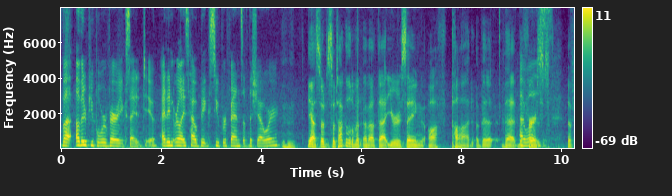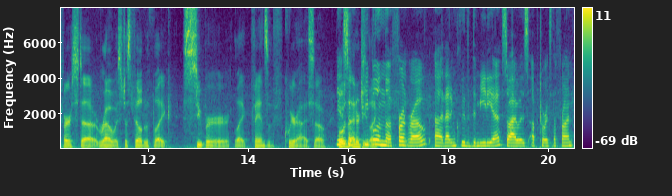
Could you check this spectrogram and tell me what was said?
But other people were very excited too. I didn't realize how big super fans of the show were. hmm Yeah. So so talk a little bit about that. You were saying off pod a bit that the I first was. The first uh, row was just filled with like super like fans of Queer Eye. So Yeah, what was so the energy like? people like? in the front row, uh, that included the media, so I was up towards the front.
